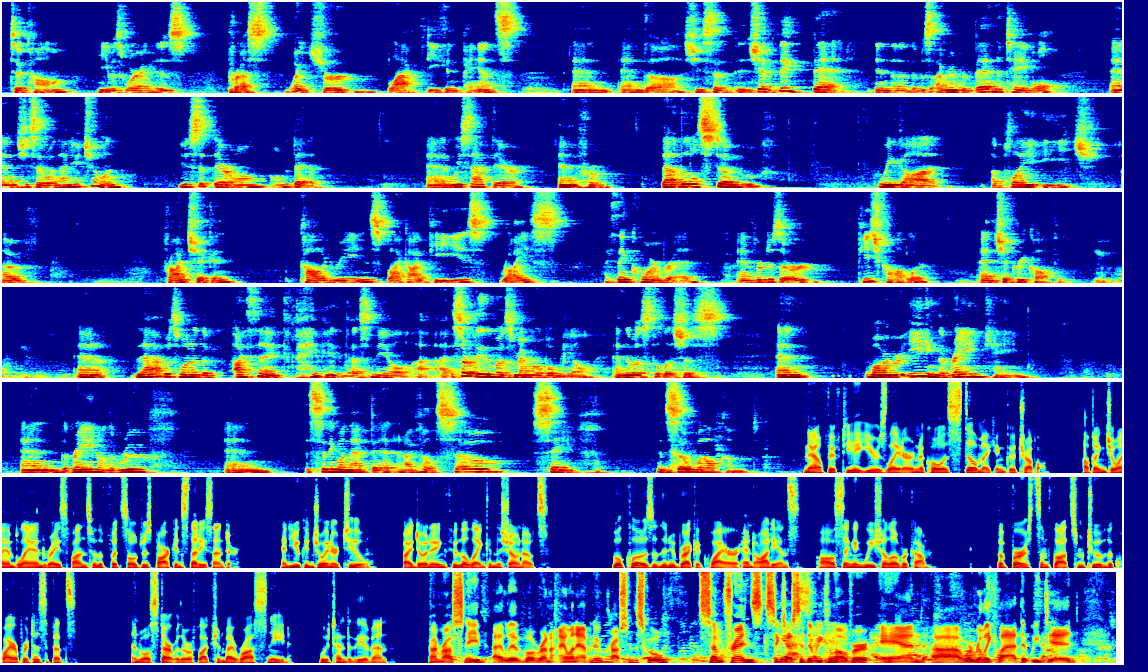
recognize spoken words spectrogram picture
to come. He was wearing his pressed white shirt, black deacon pants. And and uh, she said she had a big bed in the there was I remember bed and a table, and she said, "Well, now you chilling, you sit there on on the bed." And we sat there, and from that little stove, we got a plate each of fried chicken, collard greens, black eyed peas, rice, I think cornbread and for dessert, peach cobbler and chicory coffee. And that was one of the, I think, maybe the best meal, I, I, certainly the most memorable meal and the most delicious. And while we were eating, the rain came, and the rain on the roof, and sitting on that bed, and I felt so safe and so welcomed. Now, 58 years later, Nicole is still making good trouble, helping Joanne Bland raise funds for the Foot Soldiers Park and Study Center. And you can join her too by donating through the link in the show notes. We'll close with the New Brackett Choir and audience, all singing We Shall Overcome. But first, some thoughts from two of the choir participants. And we'll start with a reflection by Ross Sneed, who attended the event. I'm Ross Sneed. I live over on Island Avenue across from the school. Some friends suggested that we come over, and uh, we're really glad that we did.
